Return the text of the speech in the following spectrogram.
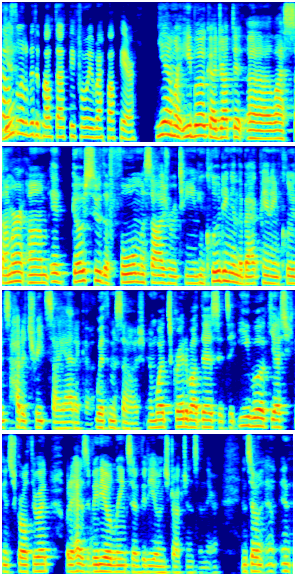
Tell yeah. us a little bit about that before we wrap up here. Yeah, my ebook, I dropped it uh, last summer. Um, it goes through the full massage routine, including in the back pain, includes how to treat sciatica with massage. And what's great about this, it's an ebook. Yes, you can scroll through it, but it has video links of video instructions in there. And so, and, and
